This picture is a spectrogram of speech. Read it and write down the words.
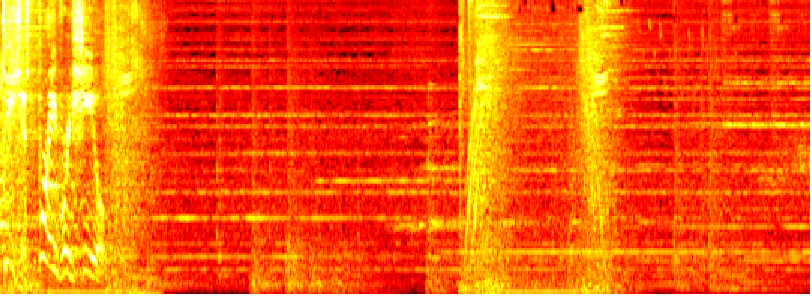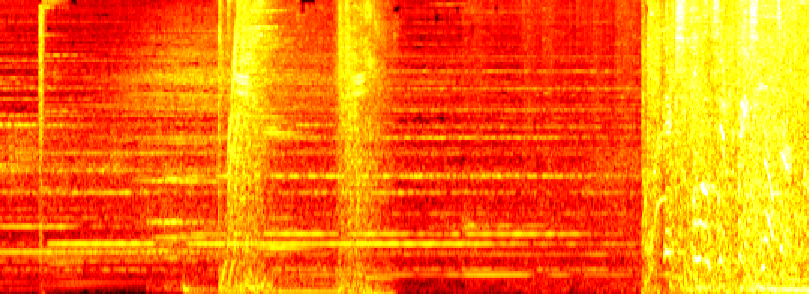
Audacious Bravery Shield! Explosive Face Melter!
